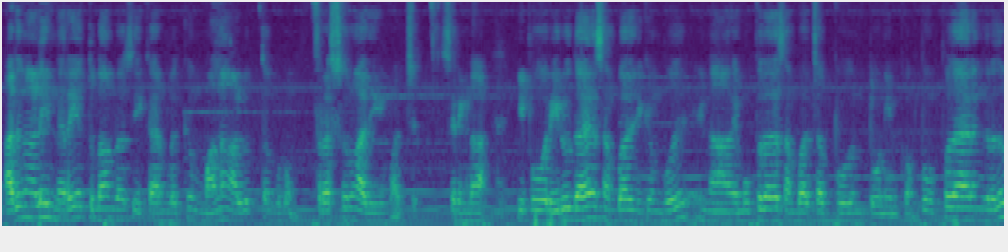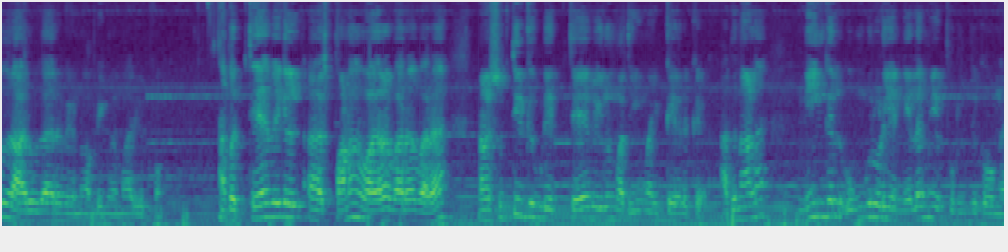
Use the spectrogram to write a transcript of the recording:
அதனாலே நிறைய துலாம் ராசிக்காரங்களுக்கு மன அழுத்தங்களும் ப்ரெஷரும் அதிகமாச்சு. சரிங்களா? இப்போ ஒரு இருபதாயிரம் சம்பாதிக்கும் போது நான் முப்பதாயிரம் சம்பாதிச்சா போதும்னு தோணியிருக்கும். இப்போ முப்பதாயிரங்கிறது ஒரு அறுபதாயிரம் வேணும் அப்படிங்கிற மாதிரி இருக்கும். அப்போ தேவைகள் பணம் வர வர வர நம்ம சுற்றி இருக்கக்கூடிய தேவைகளும் அதிகமாகிட்டே இருக்குது அதனால நீங்கள் உங்களுடைய நிலைமையை புரிஞ்சுக்கோங்க.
